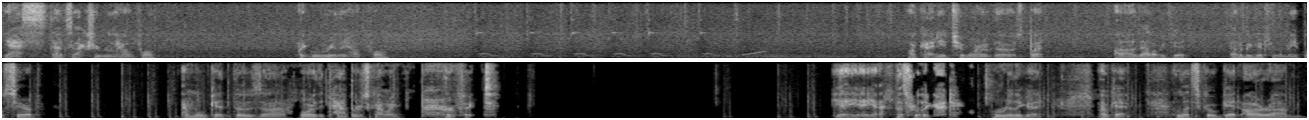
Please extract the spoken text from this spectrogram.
Yes, that's actually really helpful. Like, really helpful. Okay, I need two more of those, but uh, that'll be good. That'll be good for the maple syrup. And we'll get those uh, more of the tappers going. Perfect. Yeah, yeah, yeah. That's really good. Really good. Okay, let's go get our um,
